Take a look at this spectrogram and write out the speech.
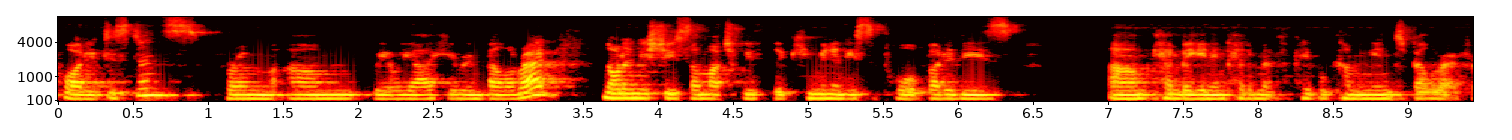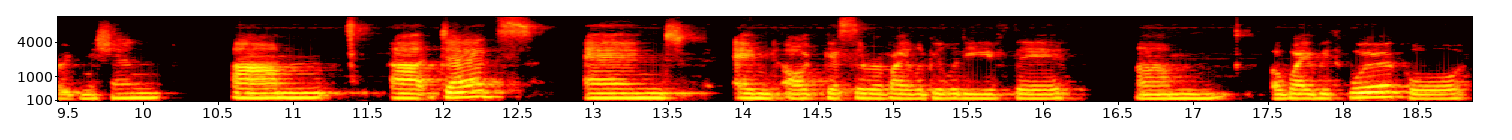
quite a distance from um, where we are here in Ballarat. Not an issue so much with the community support, but it is um, can be an impediment for people coming into Ballarat for admission. Um, uh, dads and and I guess their availability if they're um, away with work or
